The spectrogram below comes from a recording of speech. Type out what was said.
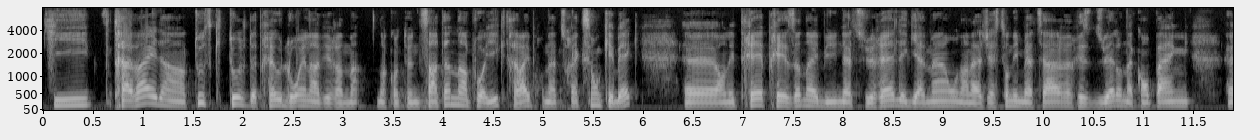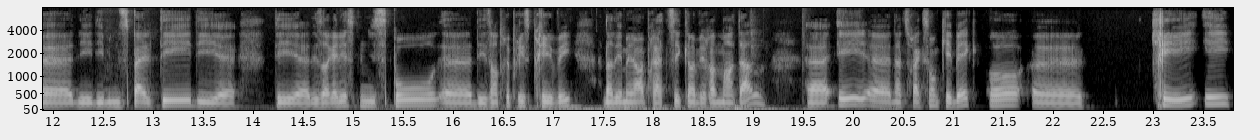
qui travaille dans tout ce qui touche de près ou de loin l'environnement. Donc, on a une centaine d'employés qui travaillent pour Nature Action Québec. on est très présent dans les milieux naturels également, dans la gestion des matières résiduelles. On accompagne des, municipalités, des, euh, des, organismes municipaux, euh, des entreprises privées dans des meilleures pratiques environnementales. Euh, et Nature Action Québec a créé et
